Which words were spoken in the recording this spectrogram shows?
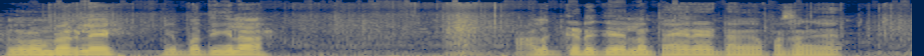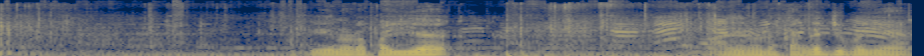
ஹலோ நண்பர்களே இங்கே பார்த்தீங்களா அழுக்கெடுக்க எல்லாம் தயாராகிட்டாங்க பசங்க. என்னோடய பையன் அது என்னோட தங்கச்சி பையன்.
